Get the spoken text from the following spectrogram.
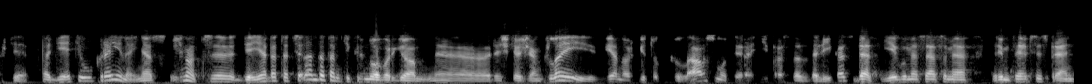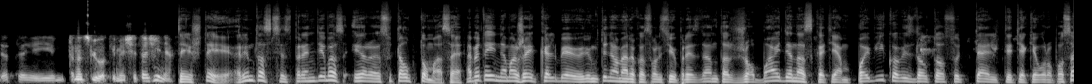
nepavarkti, padėti Ukrainai, nes, žinot, dėja, bet atsiranda tam tikri nuovargio, e, reiškia, ženklai, vieno ar kito klausimų, tai yra įprastas dalykas, bet jeigu mes esame rimtai apsisprendę, tai transliuokime šitą žinią. Tai štai, rimtas apsisprendimas ir sutelktumas. Apie tai nemažai kalbėjo Junktinio Amerikos valstybių prezidentas Joe Bidenas, kad jam pavyko vis dėlto sutelkti tiek ES,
